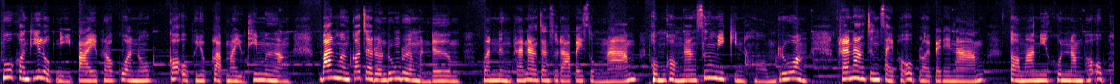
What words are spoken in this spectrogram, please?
ผู้คนที่หลบหนีไป เพราะกลัวนกก็อพยพกลับมาอยู่ที่เมือง บ้านเมืองก็เจริญรุ่งเรืองเหมือนเดิม วันหนึ่งพระนางจันสุดาไปส่งน้ำผมของนางซึ่งมีกลิ่นหอมร่วง พระนางจึงใส่พระอบลอยไปในน้ำต่อมามีคนนำพระอบห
